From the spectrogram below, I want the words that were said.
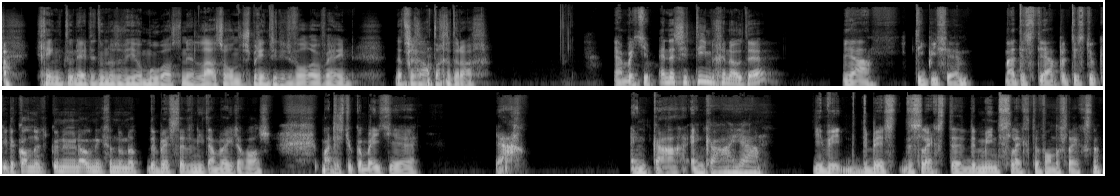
ging toen eten doen alsof hij heel moe was. En in de laatste ronde sprintte hij er vol overheen. Dat is een rattig gedrag. Ja, een beetje... En dat is je teamgenoot, hè? Ja, typisch, hè? Maar het is, ja, het is natuurlijk... Daar kan, daar kunnen we ook niks aan doen dat de beste er niet aanwezig was. Maar het is natuurlijk een beetje... Ja... NK, NK, ja. Je weet, de, best, de slechtste, de minst slechte van de slechtste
